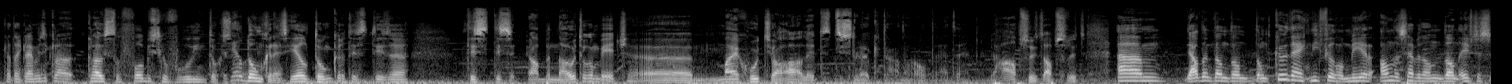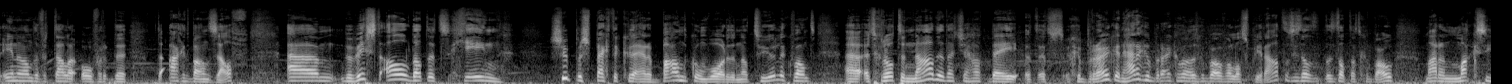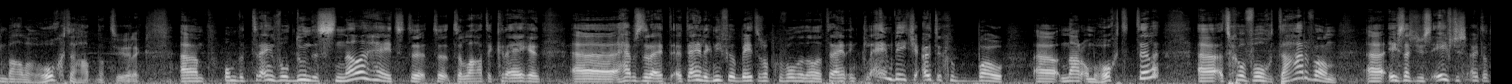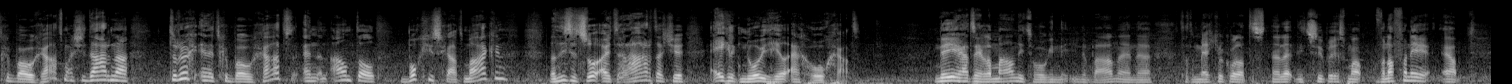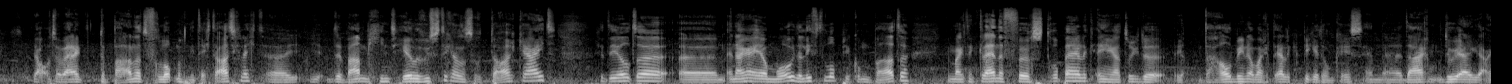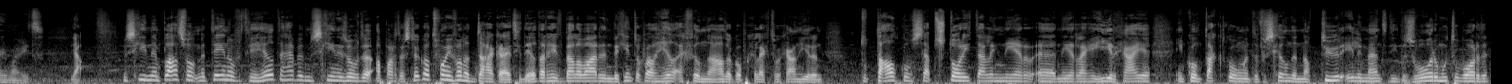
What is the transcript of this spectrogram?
Ik had een klein beetje claustrofobisch gevoel in toch. Het is heel donker, hè? Het is heel donker, het is... Het is uh, het is, het is ja, benauwd toch een beetje. Uh, maar goed, ja, allee, het, is, het is leuk gedaan nog altijd. Hè. Ja, absoluut, absoluut. Um, ja, dan, dan, dan, dan kun je eigenlijk niet veel meer anders hebben dan, dan eventjes een en ander vertellen over de, de achtbaan zelf. Um, we wisten al dat het geen super spectaculaire baan kon worden natuurlijk. Want uh, het grote nadeel dat je had bij het, het gebruiken en hergebruiken van het gebouw van Los Piratas is dat, is dat het gebouw maar een maximale hoogte had natuurlijk. Um, om de trein voldoende snelheid te, te, te laten krijgen, uh, hebben ze er uiteindelijk niet veel beter op gevonden dan de trein een klein beetje uit het gebouw uh, naar omhoog te tillen. het gevolg daarvan is dat je dus eventjes uit dat gebouw gaat. Maar als je daarna terug in het gebouw gaat en een aantal bochtjes gaat maken, dan is het zo uiteraard dat je eigenlijk nooit heel erg hoog gaat. Nee, je gaat helemaal niet hoog in de, in de baan. En uh, dat merk je ook wel dat de snelheid niet super is. Maar vanaf wanneer, ja, ja terwijl de baan, het verloopt nog niet echt uitgelegd. Uh, de baan begint heel rustig als een soort dark ride gedeelte. Uh, en dan ga je omhoog, de lift op, je komt buiten. Je maakt een kleine first stop eigenlijk en je gaat terug de, de hal binnen waar het eigenlijk pikken donker is. En uh, daar doe je eigenlijk de iets. Ja, misschien in plaats van het meteen over het geheel te hebben, misschien eens over de aparte stuk. Wat vond je van het gedeelte? Daar heeft Bellewaarde in het begin toch wel heel erg veel nadruk op gelegd. We gaan hier een totaalconcept storytelling neer, uh, neerleggen. Hier ga je in contact komen met de verschillende natuurelementen die bezworen moeten worden.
